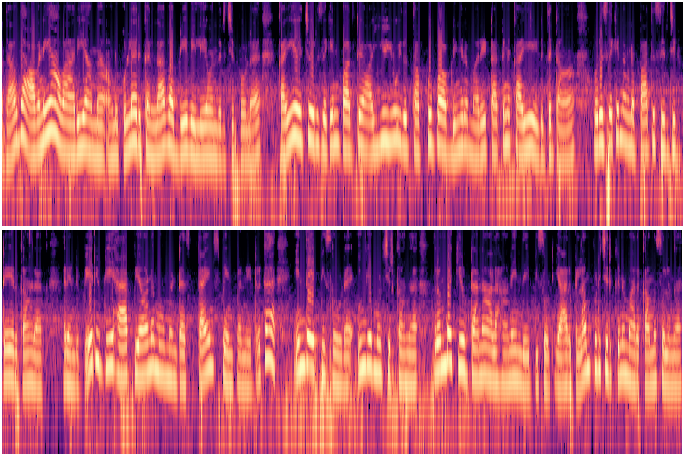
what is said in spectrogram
அதாவது அவனே அவன் அறியாமல் அவனுக்குள்ளே இருக்க லவ் அப்படியே வெளியே வந்துருச்சு போல். கையை வச்சு ஒரு செகண்ட் பார்த்துட்டு ஐயோ இது தப்புப்பா அப்படிங்கிற மாதிரி டக்குன்னு கையை எடுத்துட்டான். ஒரு செகண்ட் அவனை பார்த்து சிரிச்சுக்கிட்டே இருக்கான் ராக். ரெண்டு பேர் இப்படியே ஹாப்பியான மூமெண்ட்டை டைம் ஸ்பெண்ட் பண்ணிகிட்ருக்க இருக்க இந்த எபிசோடை இங்கே முடிச்சிருக்காங்க. ரொம்ப க்யூட்டான அழகான இந்த எபிசோட் யாருக்கெல்லாம் பிடிச்சிருக்குன்னு மறக்காமல் சொல்லுங்கள்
